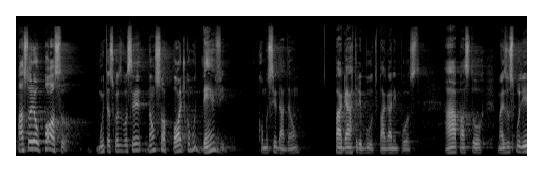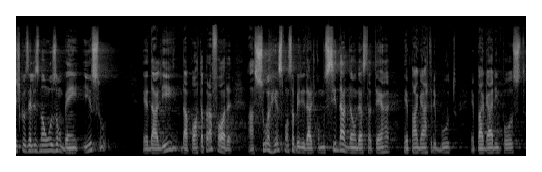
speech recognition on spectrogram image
Pastor, eu posso. Muitas coisas você não só pode, como deve, como cidadão, pagar tributo, pagar imposto. Ah, pastor, mas os políticos eles não usam bem. Isso é dali, da porta para fora. A sua responsabilidade como cidadão desta terra é pagar tributo, é pagar imposto,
